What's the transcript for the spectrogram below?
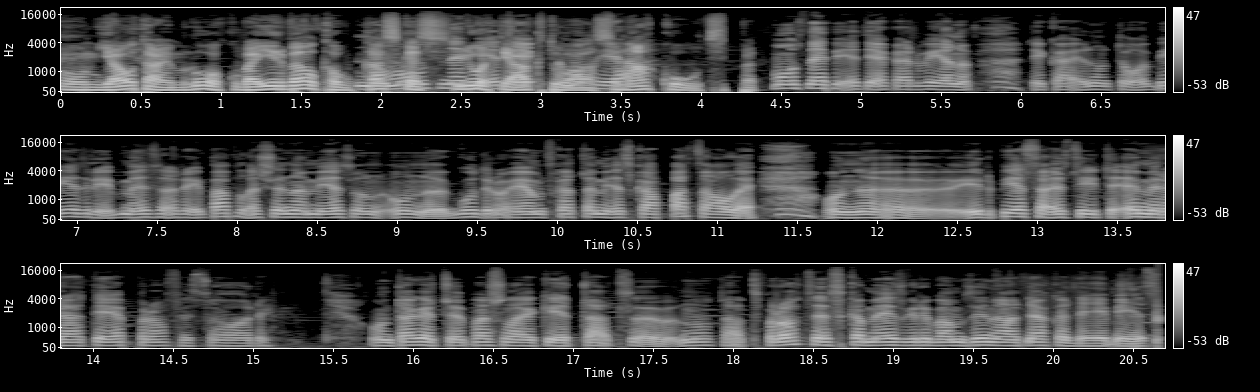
un jautājumu loku, vai ir vēl kaut nu, kas, nu, kas nepietiek, ļoti aktuāls nu, jā, un akūts? Pat? Mums nepietiek ar vienu tikai nu, to biedrību, mēs arī paplašinamies un, un gudrojam, skatāmies kā pasaulē, un uh, ir piesaistīti emirētie profesori. Un tagad pašlaik ir tāds, eh, nu, tāds process, ka mēs gribam zinātņu akadēmijas,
